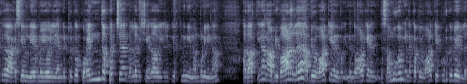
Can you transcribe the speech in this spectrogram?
இருக்கிற அரசியல் நேர்மையோ இல்லை என்கிட்ட இருக்க குறைந்தபட்ச நல்ல விஷயம் ஏதாவது இருக்குன்னு நீங்கள் நம்புனீங்கன்னா அது பார்த்தீங்கன்னா ஏன்னா நான் அப்படி வாழலை அப்படி ஒரு வாழ்க்கை எனக்கு இந்த- வாழ்க்கை எனக்கு இந்த சமூகம் எனக்கு அப்படி வாழ்க்கையை கொடுக்கவே இல்லை.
